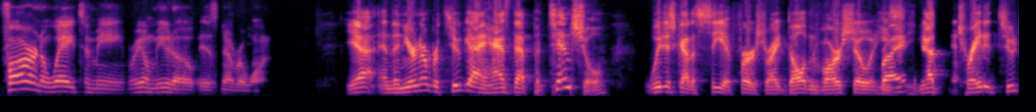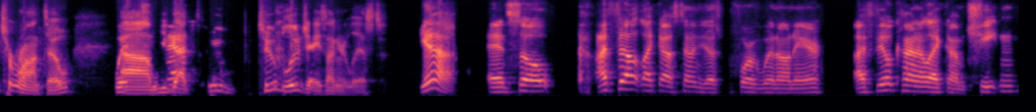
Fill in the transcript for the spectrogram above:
far and away to me, Realmuto is number one. yeah. And then your number two guy has that potential. We just got to see it first, right? Dalton Varsho. He's, Right. He got traded to Toronto. Which Um, you've got two two Blue Jays on your list. Yeah. And so I felt like I was telling you just before we went on air. I feel kind of like I'm cheating.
